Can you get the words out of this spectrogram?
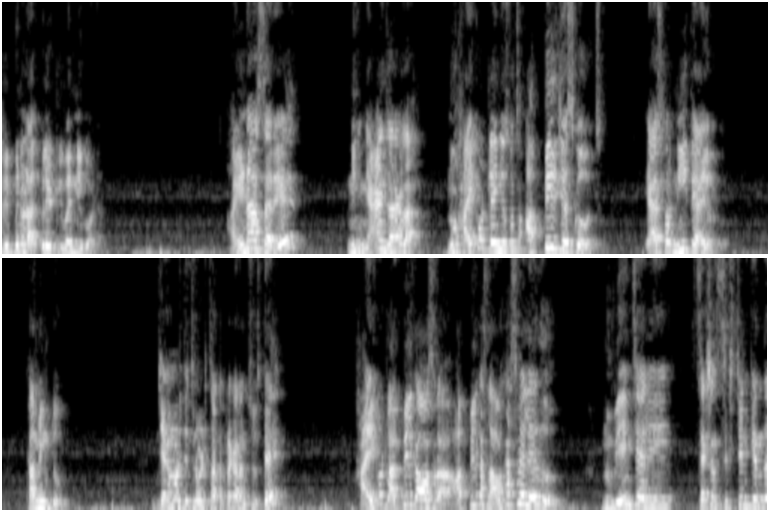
ట్రిబ్యునల్ అప్పిలేట్లు ఇవన్నీ కూడా. అయినా సరే నీకు న్యాయం జరగల. నువ్వు హైకోర్టులో ఏం చేసుకోవచ్చు? అప్పీల్ చేసుకోవచ్చు. యాజ్ పర్ నీతి ఆయోగ్ కమింగ్ టు జగన్మోహన్ తెచ్చినటువంటి చట్ట ప్రకారం చూస్తే హైకోర్టులో అప్పీల్కి అవసరం అప్పీల్కి అసలు అవకాశమే లేదు. నువ్వేం చేయాలి? సెక్షన్ సిక్స్టీన్ కింద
